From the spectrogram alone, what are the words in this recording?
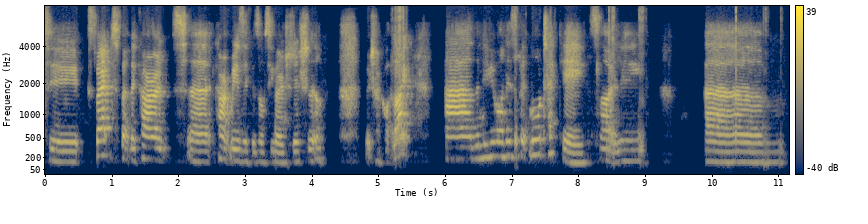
to expect, but the current uh, current music is obviously very traditional, which I quite like, and the new one is a bit more techy, slightly um,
